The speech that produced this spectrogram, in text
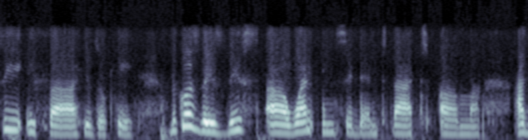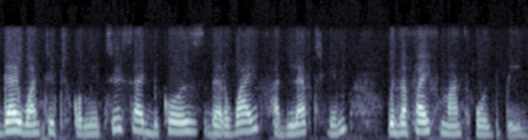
see if uh, he's okay. Because there is this uh, one incident that um, a guy wanted to commit suicide because their wife had left him with a five month old baby.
